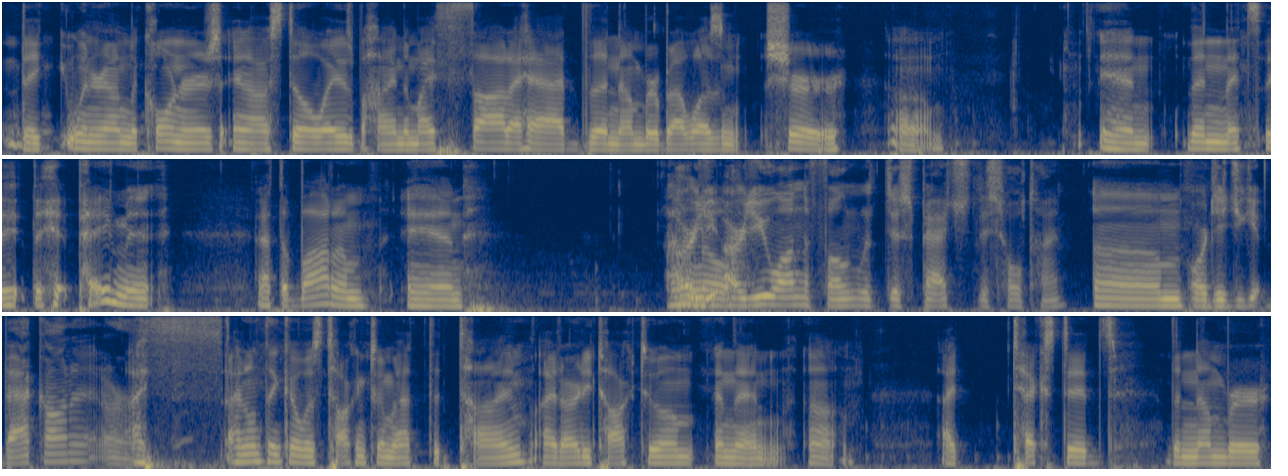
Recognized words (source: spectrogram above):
they went around the corners, and I was still ways behind them. I thought I had the number, but I wasn't sure. Um, and then it's they, they hit pavement at the bottom, and I Are don't you know. are you on the phone with dispatch this whole time, um, or did you get back on it? Or I th- I don't think I was talking to him at the time. I'd already talked to him, and then um, I texted the number,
